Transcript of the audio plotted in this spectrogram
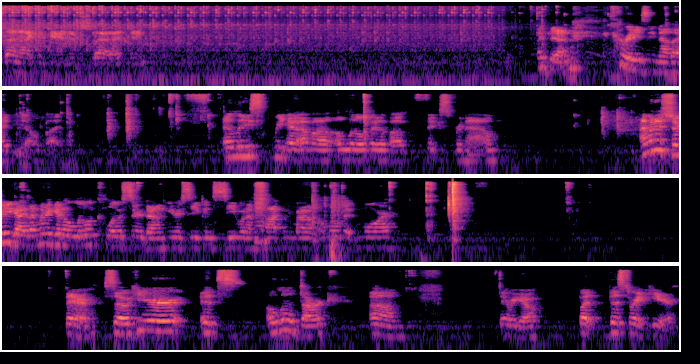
then I can manage that, I think. Again, crazy, not ideal, but at least we have a, a little bit of a fix for now. I'm going to show you guys. I'm going to get a little closer down here so you can see what I'm talking about a little bit more. There. So here it's a little dark. Um, there we go but this right here.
